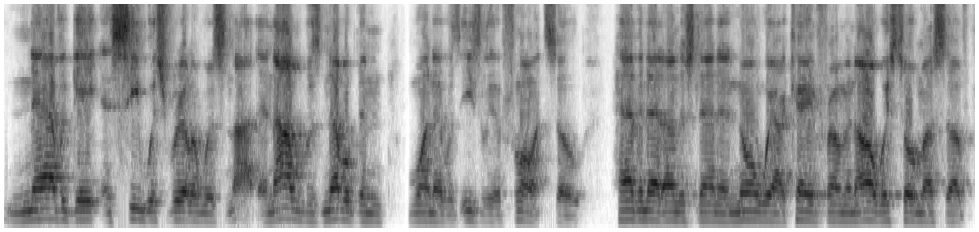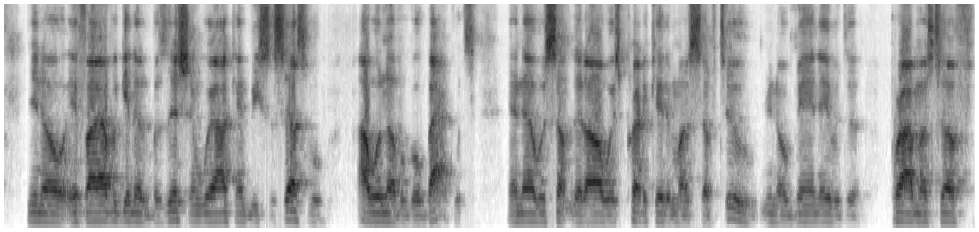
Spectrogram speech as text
navigate and see what's real and what's not. And I was never been one that was easily influenced. So having that understanding and knowing where I came from. And I always told myself, you know, if I ever get in a position where I can be successful, I will never go backwards. And that was something that I always predicated myself to, you know, being able to pride myself,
